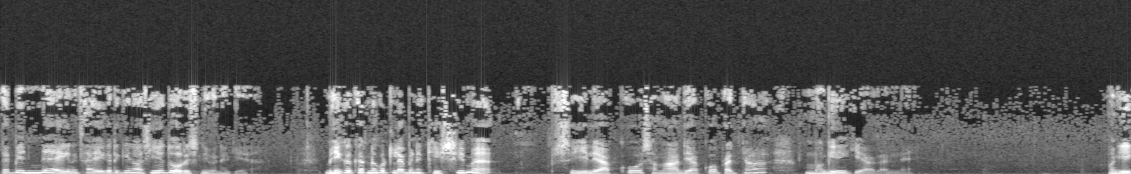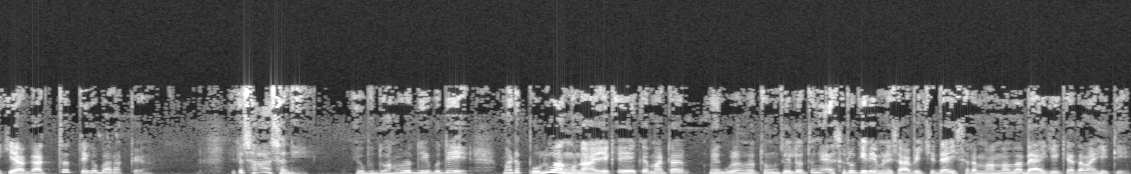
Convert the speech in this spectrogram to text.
ලැබෙන්නේ නැහැ. ඒ නිසා ඒකට කියනවා සියදෝරිස් නිවන කියලා. මේක කරනකොට ලැබෙන කිසිම සීලයක් හෝ සමාධියක් හෝ ප්‍රඥා මගේ කියාගන්නේ මගේ කියා ගත්තොත් ඒක බරක් වෙනවා. ඒක සාසනේ. ඒක බුදුහාමර දීපු දේ මට පුළුවන් වුණා ඒක ඒක මට මේ ගුණරතුන් සිල්ලතුන් ඇසුරු කිරීම නිසා වෙච්ච දේ ඉස්සර මමම බෑ කිය තමයි හිටියේ.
